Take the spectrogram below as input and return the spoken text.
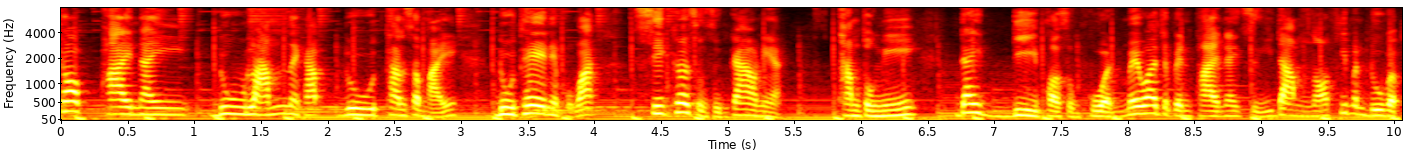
ชอบภายในดูล้ำนะครับ ดูทันสมัย ดูเท่เนี่ยผมว่า Seeker 009 เนี่ยทำตรงนี้ได้ดีพอสมควร ไม่ว่าจะเป็นภายในสีดำเนาะที่มันดูแบบ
